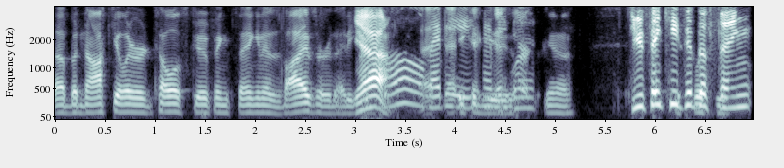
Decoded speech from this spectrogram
a binocular telescoping thing in his visor that he Yeah. just- Oh, maybe that he he, maybe use. Yeah. Do you think he He did the switches. thing?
